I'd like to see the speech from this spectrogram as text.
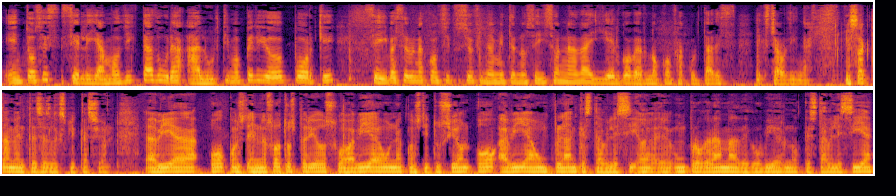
Entonces se le llamó dictadura al último periodo porque se iba a hacer una constitución, finalmente no se hizo nada y él gobernó con facultades extraordinarias. Exactamente, esa es la explicación. Había o en los otros periodos o había una constitución o había un plan que establecía, eh, un programa de gobierno que establecía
